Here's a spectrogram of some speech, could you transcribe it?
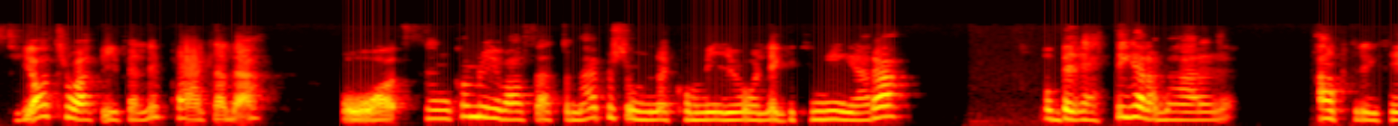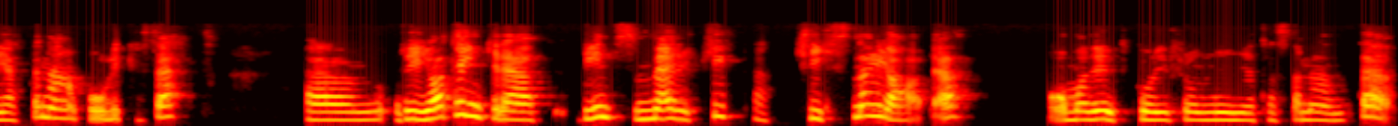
Så jag tror att vi är väldigt präglade. Och sen kommer det ju vara så att de här personerna kommer ju att legitimera och berättiga de här auktoriteterna på olika sätt. Ehm, det jag tänker är att det är inte så märkligt att kristna gör det om man utgår ifrån Nya Testamentet.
